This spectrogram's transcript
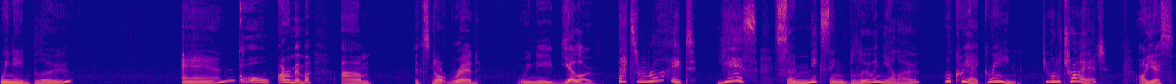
We need blue and Oh, I remember. Um, it's not red. We need yellow. that's right. Yes, so mixing blue and yellow will create green. Do you want to try it? Oh, yes.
